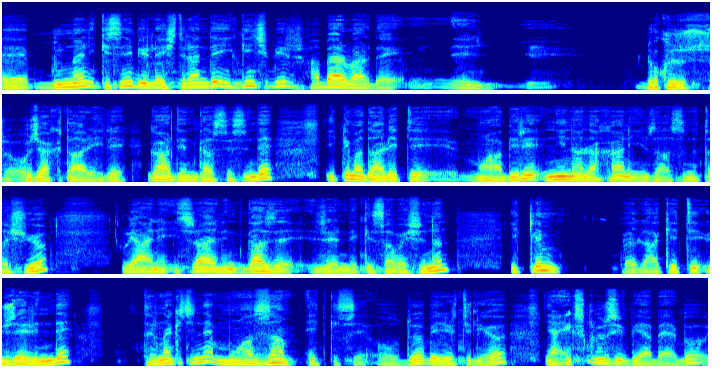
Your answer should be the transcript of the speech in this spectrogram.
E, bunların ikisini birleştiren de ilginç bir haber vardı. E, 9 Ocak tarihli Guardian gazetesinde iklim adaleti muhabiri Nina Lakhani imzasını taşıyor. Yani İsrail'in Gazze üzerindeki savaşının iklim felaketi üzerinde tırnak içinde muazzam etkisi olduğu belirtiliyor. Yani eksklusif bir haber bu.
